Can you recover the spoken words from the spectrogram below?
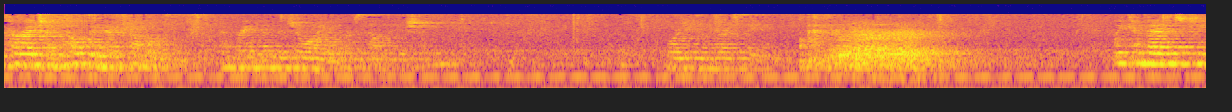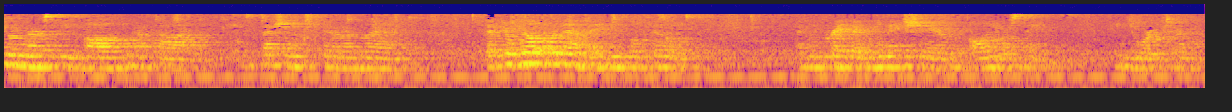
Give them courage and hope in their troubles, and bring them the joy of their salvation. Lord, in your mercy. We commend to your mercy all who have died, especially Sarah and Land, that your will for them may be fulfilled. And we pray that we may share with all your saints in your eternal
